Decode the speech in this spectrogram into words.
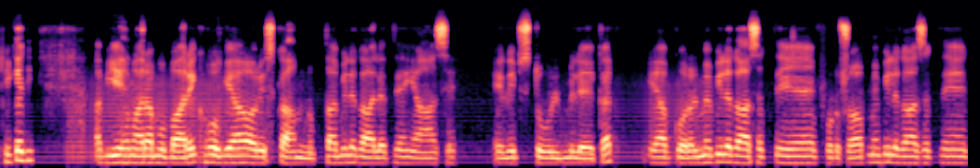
ठीक है जी, अब ये हमारा मुबारक हो गया और इसका हम नुक्ता भी लगा लेते हैं यहाँ से, एलिप्स टूल में लेकर। ये आप कोरल में भी लगा सकते हैं फ़ोटोशॉप में भी लगा सकते हैं,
